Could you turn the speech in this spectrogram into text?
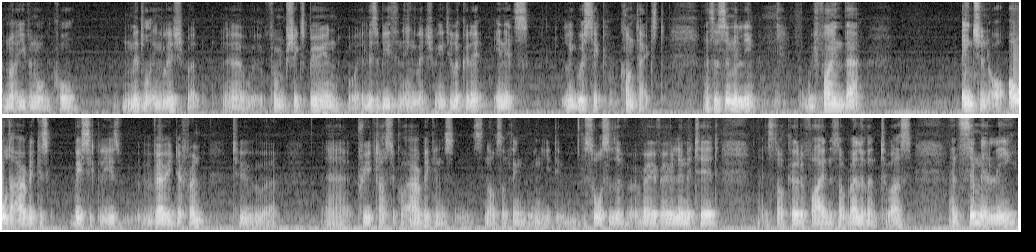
not even what we call Middle English, but uh, from Shakespearean or Elizabethan English. We need to look at it in its linguistic context. And so, similarly, we find that ancient or old Arabic is basically is very different to uh, uh, pre-classical Arabic, and it's, it's, not something we need. To, the sources are very, very limited. It's not codified, and it's not relevant to us. And similarly,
